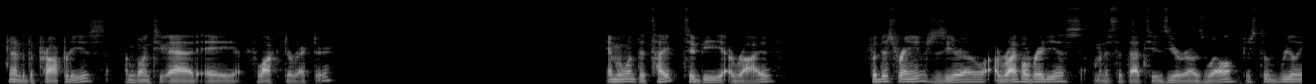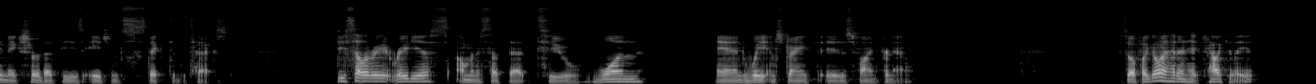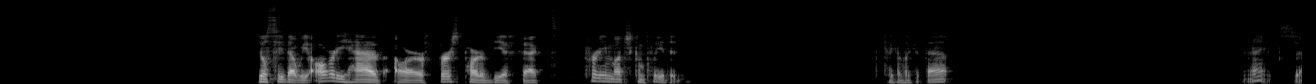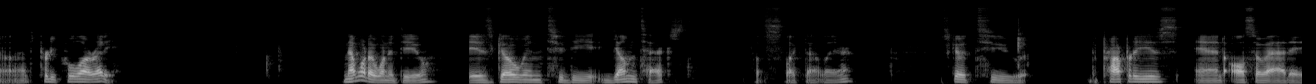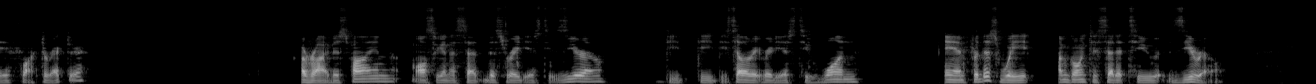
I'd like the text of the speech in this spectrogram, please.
And under the properties, I'm going to add a flock director. And we want the type to be arrive. For this range, zero, arrival radius, I'm going to set that to zero as well, just to really make sure that these agents stick to the text. Decelerate radius, I'm going to set that to 1, and weight and strength is fine for now. So if I go ahead and hit calculate, you'll see that we already have our first part of the effect pretty much completed. Let's take a look at that. All right, so that's pretty cool already. Now what I want to do is go into the yum text let's select that layer. Let's go to the properties and also add a flock director. Arrive is fine. I'm also going to set this radius to 0, the, the decelerate radius to 1, and for this weight, I'm going to set it to 0.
